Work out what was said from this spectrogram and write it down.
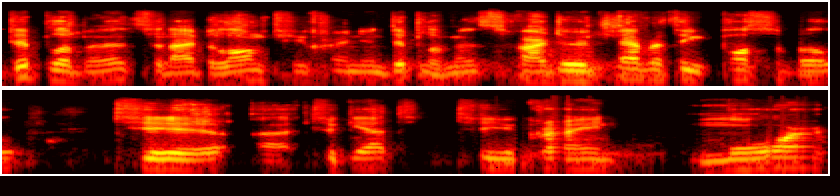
diplomats, and I belong to Ukrainian diplomats, are doing everything possible to, uh, to get to Ukraine more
